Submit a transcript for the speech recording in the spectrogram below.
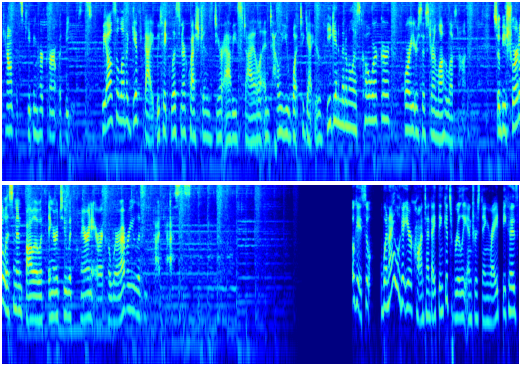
account that's keeping her current with the youths. We also love a gift guide. We take listener questions, Dear Abby style, and tell you what to get your vegan minimalist coworker or your sister in law who loves to hunt. So be sure to listen and follow a thing or two with Claire and Erica wherever you listen to podcasts. Okay, so when I look at your content, I think it's really interesting, right? Because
